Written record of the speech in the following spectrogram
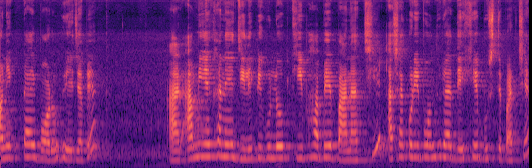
অনেকটাই বড় হয়ে যাবে। আর আমি এখানে জিলিপিগুলো কীভাবে বানাচ্ছি, আশা করি বন্ধুরা দেখে বুঝতে পারছেন।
